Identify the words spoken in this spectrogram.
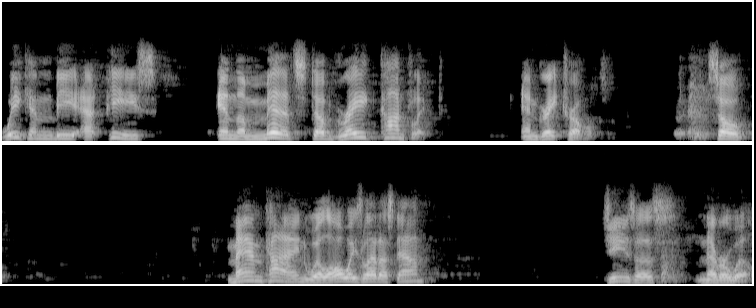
we can be at peace in the midst of great conflict and great troubles. So, mankind will always let us down. Jesus never will.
